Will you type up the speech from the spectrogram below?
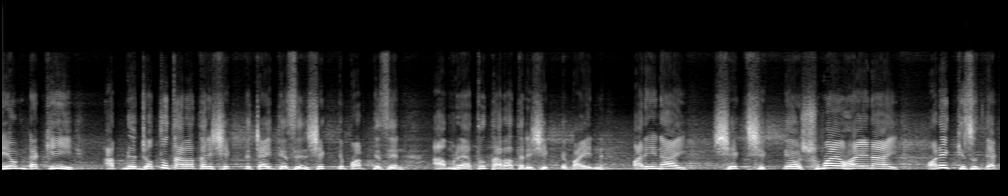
নিয়মটা কি? আপনি যত তাড়াতাড়ি শিখতে চাইতেছেন, শিখতে পারতেছেন, আমরা এত তাড়াতাড়ি শিখতে পাই পারি নাই। শেখ, শিখতেও সময় হয় নাই, অনেক কিছু ত্যাগ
